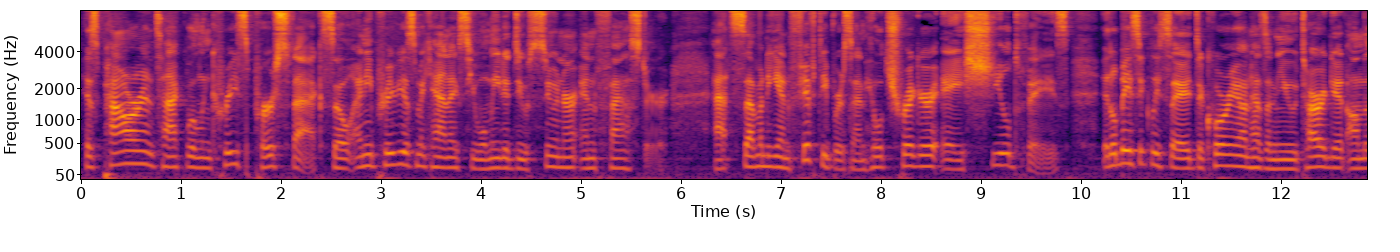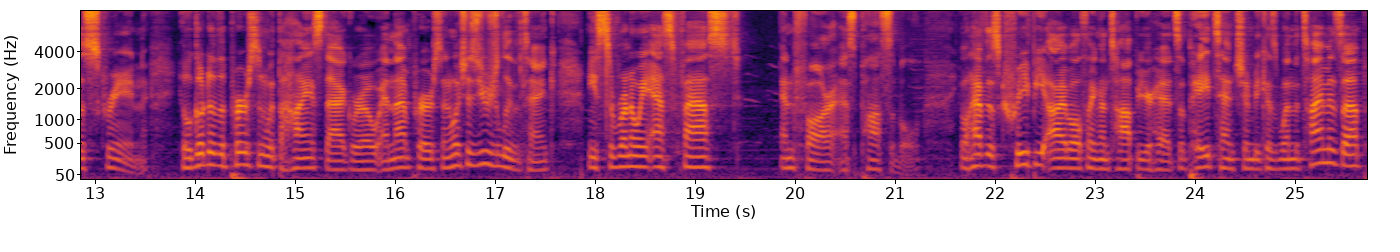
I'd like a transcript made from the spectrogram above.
His power and attack will increase per stack, so any previous mechanics you will need to do sooner and faster. At 70 and 50%, he'll trigger a shield phase. It'll basically say Dakurion has a new target on the screen. He'll go to the person with the highest aggro, and that person, which is usually the tank, needs to run away as fast and far as possible. You'll have this creepy eyeball thing on top of your head, so pay attention because when the time is up,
